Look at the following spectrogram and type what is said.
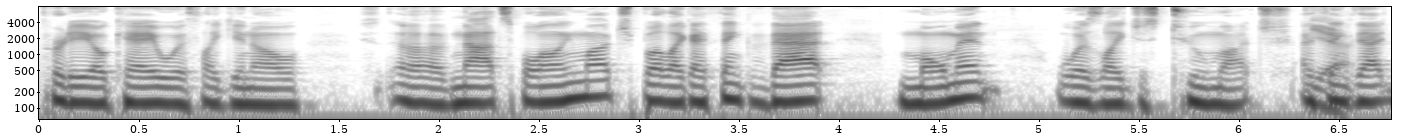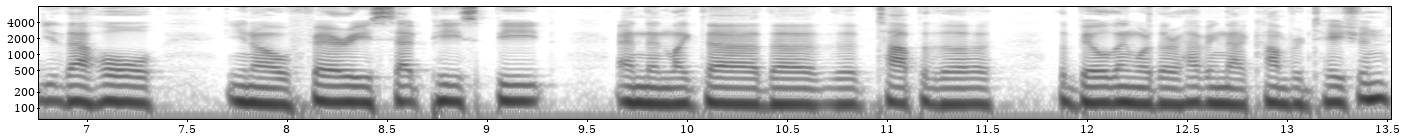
pretty okay with like you know uh, not spoiling much but like i think that moment was like just too much i think that that whole you know ferry set piece beat and then like the the the top of the the building where they're having that confrontation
